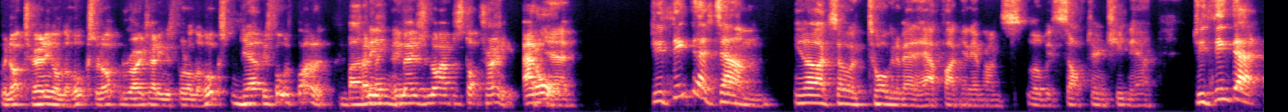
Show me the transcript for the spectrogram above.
We're not turning on the hooks. We're not rotating his foot on the hooks. Yeah, His foot was planted, But and I he, he managed to not have to stop training at all. Yeah. Do you think that um, you know, like so we're talking about how fucking everyone's a little bit softer and shit now. Do you think that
